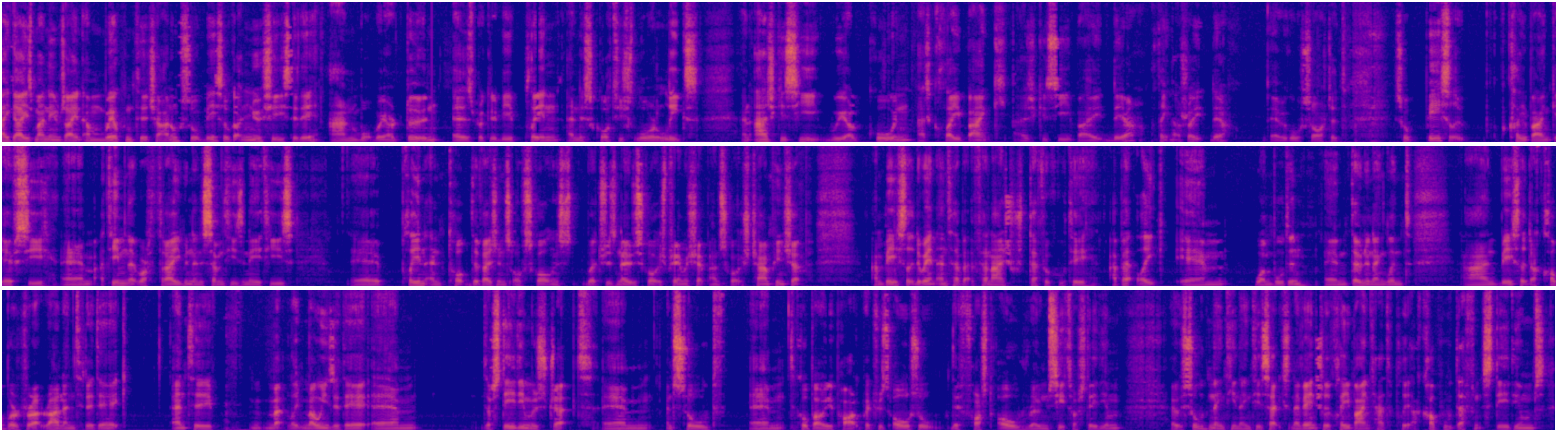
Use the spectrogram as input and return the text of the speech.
Hi guys, my name's Ryan and welcome to the channel. So basically we've got a new series today and what we are doing is we're going to be playing in the Scottish lower leagues and as you can see we are going as Clydebank as you can see by there, I think that's right, there, there we go, sorted. So basically Clydebank FC, um, a team that were thriving in the 70s and 80s uh, playing in top divisions of Scotland which is now the Scottish Premiership and Scottish Championship and basically they went into a bit of financial difficulty, a bit like um, Wimbledon um, down in England, and basically their club were ran into the deck, into like millions of debt. Um, their stadium was stripped um, and sold um, to Kilbowie Park, which was also the first all-round seater stadium. It was sold in 1996, and eventually Clydebank had to play a couple different stadiums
